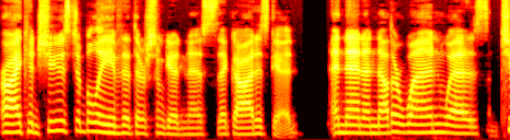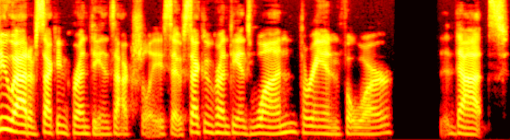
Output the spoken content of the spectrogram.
or I can choose to believe that there's some goodness, that God is good. And then another one was two out of Second Corinthians, actually. So Second Corinthians 1, 3, and 4. That's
